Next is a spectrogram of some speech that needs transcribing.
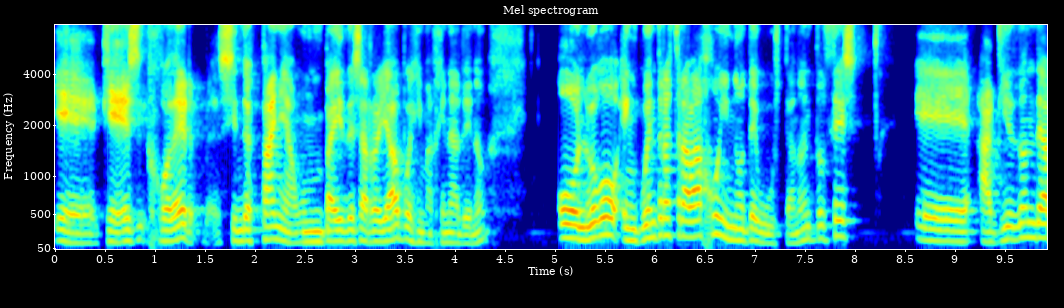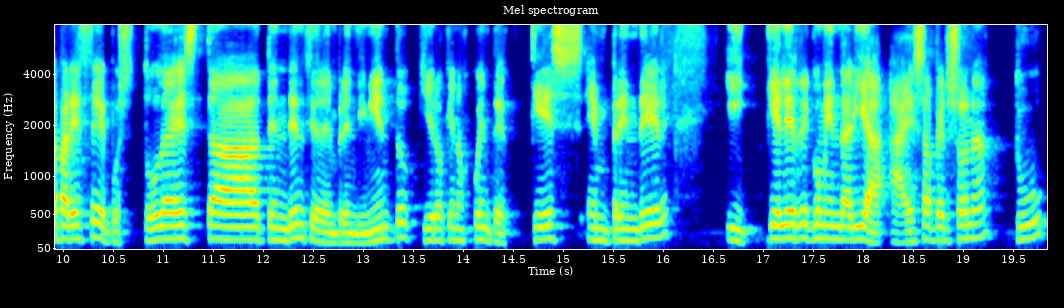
Eh, que es, joder, siendo España un país desarrollado, pues imagínate, ¿no? O luego encuentras trabajo y no te gusta, ¿no? Entonces, eh, aquí es donde aparece pues toda esta tendencia de emprendimiento. Quiero que nos cuentes qué es emprender y qué le recomendaría a esa persona tú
